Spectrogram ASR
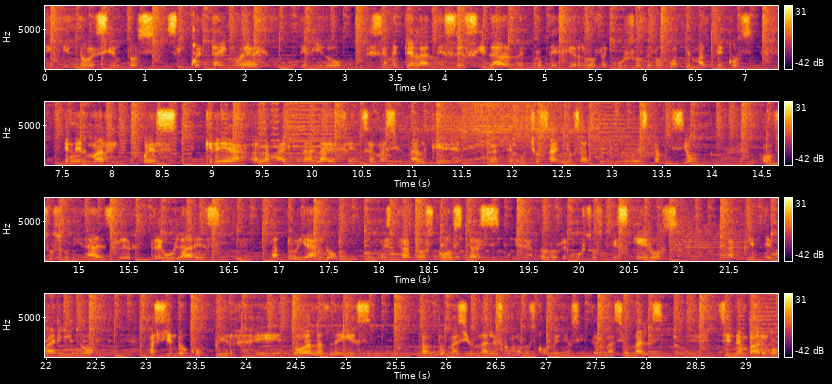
en 1959, debido precisamente a la necesidad de proteger los recursos de los guatemaltecos en el mar, pues crea a la Marina la Defensa Nacional que durante muchos años ha tenido esta misión con sus unidades regulares, patrullando nuestras dos costas, cuidando los recursos pesqueros, el ambiente marino, haciendo cumplir eh, todas las leyes, tanto nacionales como los convenios internacionales. Sin embargo,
